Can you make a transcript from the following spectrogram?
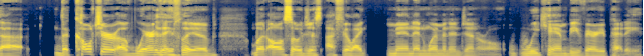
uh, the culture of where they lived, but also just, I feel like men and women in general, we can be very petty.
